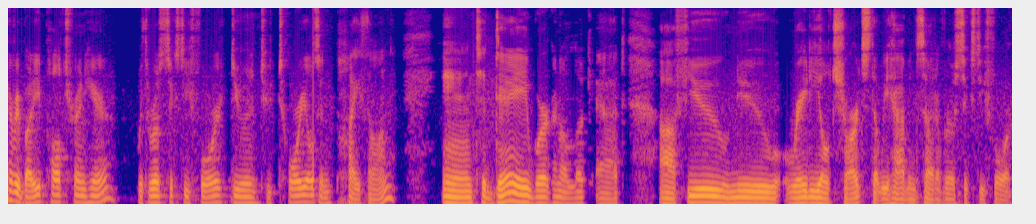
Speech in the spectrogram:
Hey everybody, Paul Trin here with Row64 doing tutorials in Python. And today we're going to look at a few new radial charts that we have inside of Row64.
